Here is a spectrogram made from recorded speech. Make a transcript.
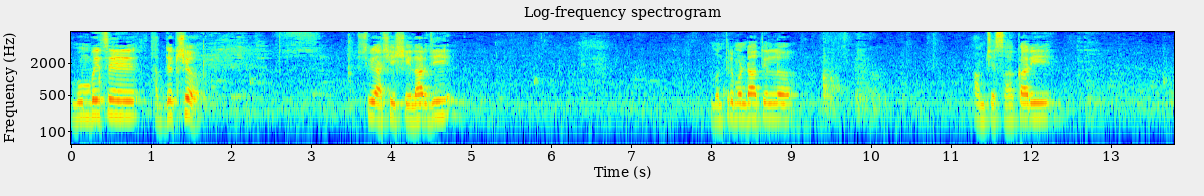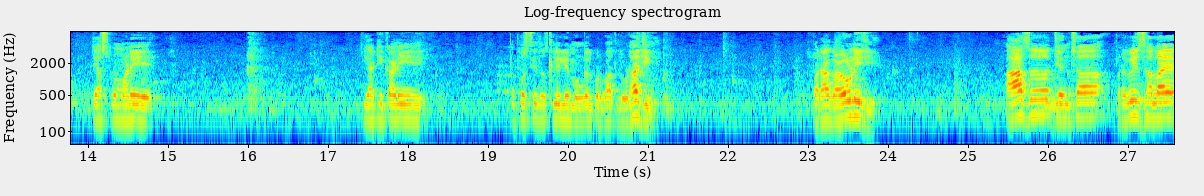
मुंबईचे अध्यक्ष श्री आशिष शेलारजी मंत्रिमंडळातील आमचे सहकारी त्याचप्रमाणे या ठिकाणी उपस्थित असलेले मंगलप्रभात लोढाजी पराग अळवणीजी आज ज्यांचा प्रवेश झालाय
